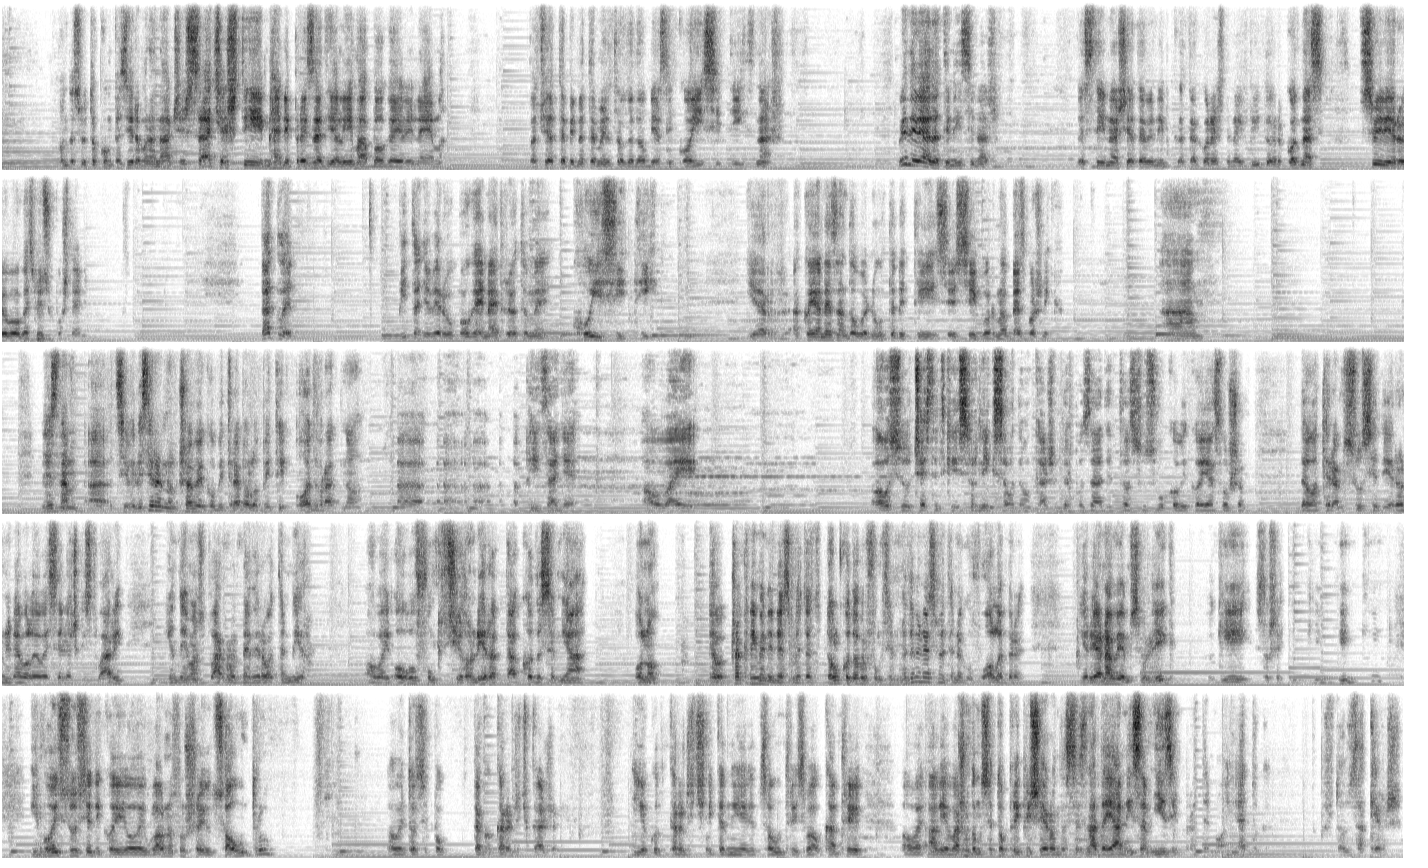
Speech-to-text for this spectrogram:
onda sve to kompenziramo na način, sad ćeš ti meni prezadi ali ima Boga ili nema. Pa ću ja tebi na temelju toga da objasnim koji si ti, znaš. Vidim ja da ti nisi naš. Da si ti naš, ja tebe nikad tako nešto ne pitao, jer kod nas svi vjeruju u Boga, svi su pošteni. Dakle, pitanje vjere u Boga je najprije o tome koji si ti. Jer ako ja ne znam dovoljno u tebi, ti si sigurno bezbožnik. A, ne znam, a, civiliziranom čovjeku bi trebalo biti odvratno a, a, a, a, pitanje ovaj, ovo su čestitke i svrljik, samo da vam kažem da je pozadi. To su zvukovi koje ja slušam da oteram susjedi jer oni ne vole ove seljačke stvari i onda imam stvarno nevjerovatan mir. Ovaj, ovo funkcionira tako da sam ja ono, evo, čak ni meni ne smeta, toliko dobro funkcionira, ne da mi ne smeta, nego vole bre, jer ja navijem svrljik, gi, slušaj, gi, gi, gi, i moji susjedi koji ovaj, uglavnom slušaju countru, ovaj, to se po, tako Karadžić kaže, iako Karadžić nikad nije country zvao country, ovaj, ali je važno da mu se to pripiše, jer onda se zna da ja nisam njizin, brate moj, eto ga, što zakeraš.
